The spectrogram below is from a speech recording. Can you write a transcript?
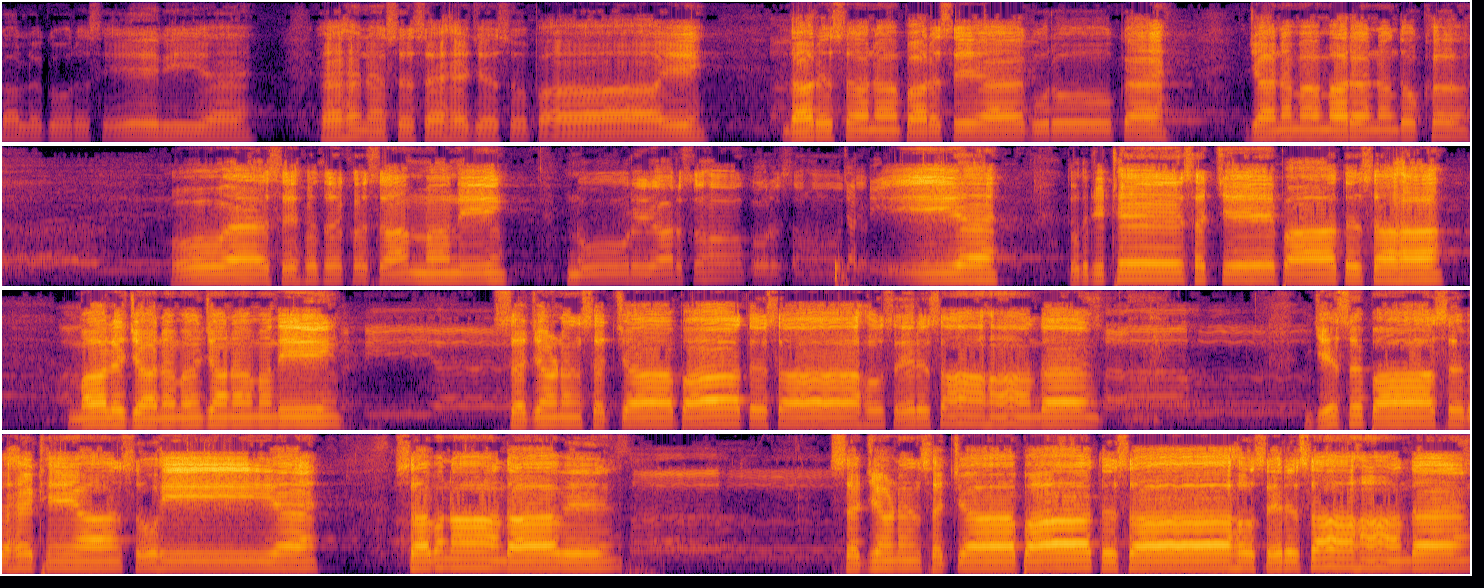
ਅਟਲ ਗੁਰ ਸੇਵੀਐ, ਅਹਨਸ ਸਹਿਜ ਸੁਭਾਏ। ਦਰਸ਼ਨ ਪਰਸਿਆ ਗੁਰੂ ਕੈ, ਜਨਮ ਮਰਨ ਦੁਖ ਹੋਵੈ, ਸਿਫਤ ਖਸਮਨੀ, ਨੂਰ ਅਰਸੋਂ ਕੁਰਸੋਂ ਝਟੀਐ। ਤੁਧ ਡਿਠੇ ਸੱਚੇ ਪਾਤਸ਼ਾਹ ਮਲ ਜਨਮ ਜਨਮ ਦੀ। ਸਜਣ ਸੱਚਾ ਪਾਤਸ਼ਾਹ ਸਿਰ ਸਾਹਾਂਦਾ ਜਿਸ ਪਾਸ ਬੈਠਿਆ ਸੋਹੀ ਐ, ਸਭਨਾ ਦਾ ਵੇ। ਸਜਣ ਸੱਚਾ ਪਾਤਸ਼ਾਹ ਸਿਰ ਸਾਹਾਂਦਾ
